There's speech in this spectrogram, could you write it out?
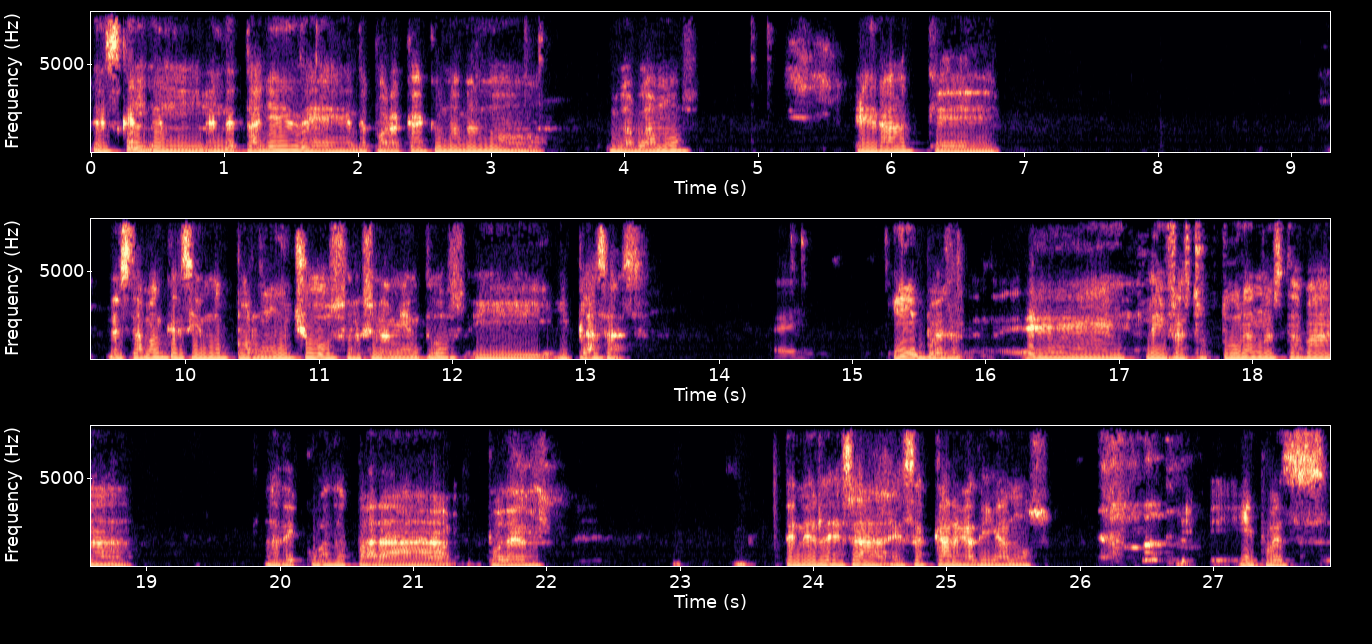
Es que el, el- el detalle de, de por acá que una vez lo, lo hablamos era que estaban creciendo por muchos fraccionamientos y, plazas. Y pues eh, la infraestructura no estaba adecuada para poder tener esa, esa carga, digamos. Y, y pues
